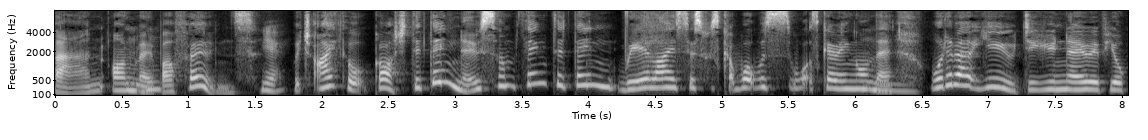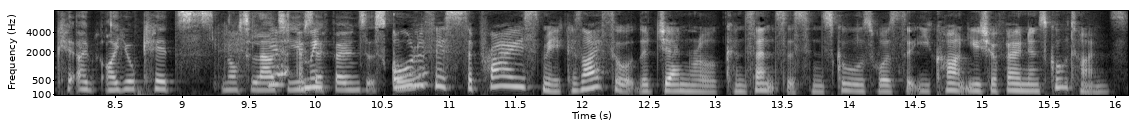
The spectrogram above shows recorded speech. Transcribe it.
ban on mm-hmm. mobile phones. Yeah. which I thought, gosh, did they know something? Did they realize this was what was what's going on there? Mm. What about you? Do you know if your ki- are- your kids not allowed Yeah, to I use mean, their phones at school? All of this surprised me because I thought the general consensus in schools was that you can't use your phone in school times.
